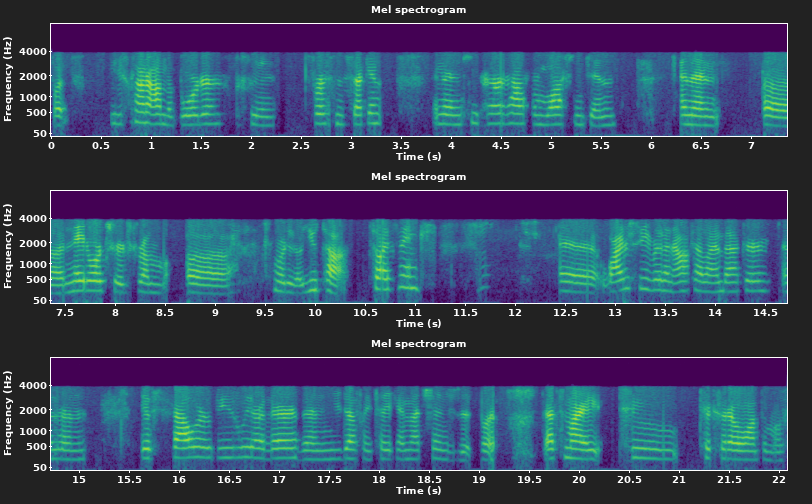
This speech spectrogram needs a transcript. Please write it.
but he's kind of on the border between first and second. And then Keith Hurthoff from Washington, and then uh Nate Orchard from uh where do you go Utah. So I think uh wide receiver, then outside linebacker, and then if Fowler or Beasley are there, then you definitely take him. That changes it. But that's my two picks that I want the most.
